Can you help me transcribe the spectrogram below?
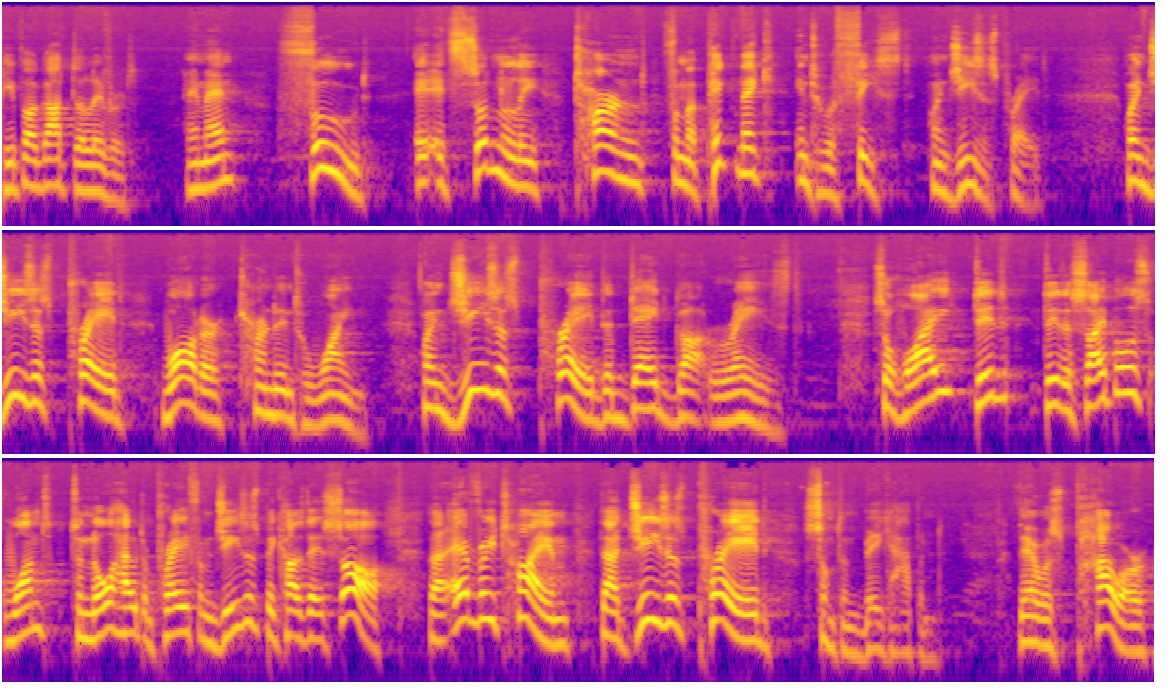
people got delivered. Amen? Food, it, it suddenly turned from a picnic into a feast when Jesus prayed. When Jesus prayed, water turned into wine. When Jesus prayed, the dead got raised. So, why did the disciples want to know how to pray from Jesus? Because they saw that every time that Jesus prayed, something big happened. There was power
